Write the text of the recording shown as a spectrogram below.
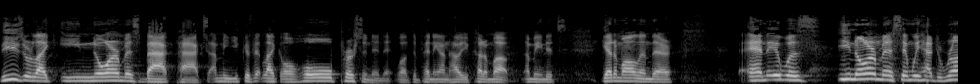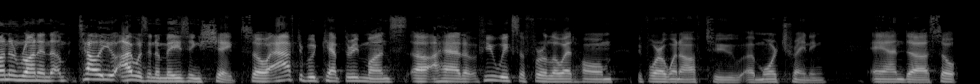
These are like enormous backpacks. I mean, you could fit like a whole person in it. Well, depending on how you cut them up. I mean, it's, get them all in there. And it was enormous and we had to run and run and tell you I was in amazing shape. So after boot camp, three months, uh, I had a few weeks of furlough at home before I went off to uh, more training. And uh, so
